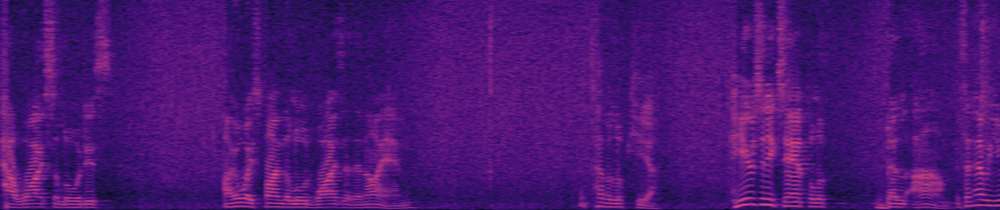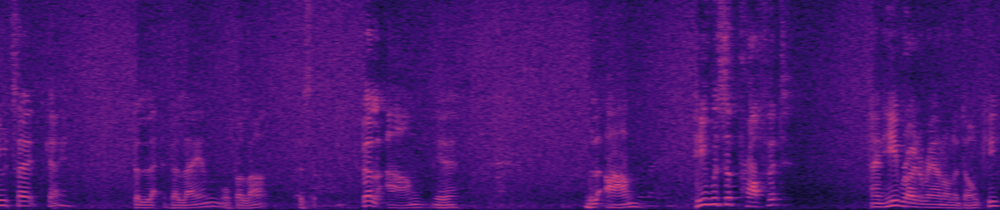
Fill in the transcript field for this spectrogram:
How wise the Lord is. I always find the Lord wiser than I am. Let's have a look here. Here's an example of Balaam. Is that how you would say it, Gay? Bala Balaam or Balaam? Balaam, yeah. Balaam. He was a prophet and he rode around on a donkey.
